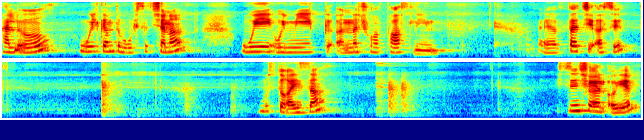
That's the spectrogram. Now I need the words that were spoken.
Hello, welcome to Professor channel. We will make a natural Vaseline, uh, fatty acid, moisturizer, essential oil,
